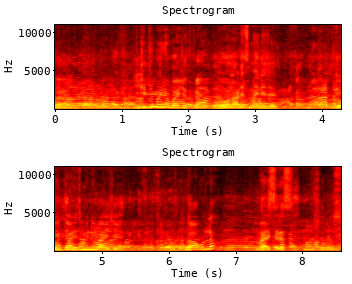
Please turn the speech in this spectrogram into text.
बरं. किती महिने वयाचे आहेत काय? दोन अडीच महिन्याचे आहेत. दोन ते अडीच महिने वयाचे आहेत. गाव कुठलं? माळशिरस. माळशिरस.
